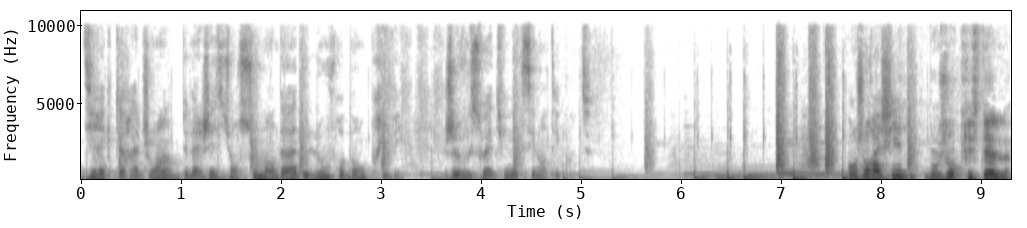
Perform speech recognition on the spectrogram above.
directeur adjoint de la gestion sous mandat de Louvre Banque Privée. Je vous souhaite une excellente écoute. Bonjour Rachid. Bonjour Christelle.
